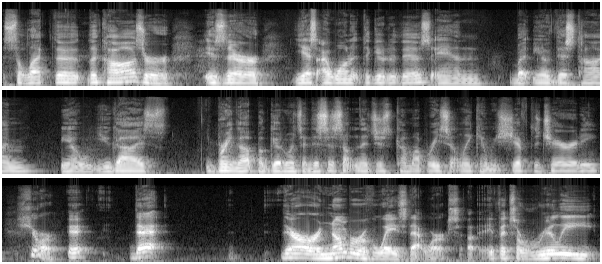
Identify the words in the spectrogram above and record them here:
select the the cause, or is there? Yes, I want it to go to this, and but you know this time, you know, you guys bring up a good one. Say this is something that just come up recently. Can we shift to charity? Sure. It, that there are a number of ways that works. Uh, If it's a really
